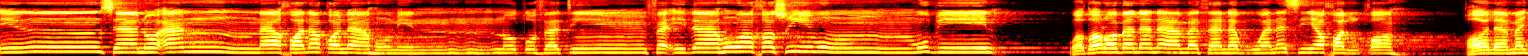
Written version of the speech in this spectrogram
الإنسان انا خلقناه من نطفة فإذا هو خصيم مبين وضرب لنا مثلا ونسي خلقه قال من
